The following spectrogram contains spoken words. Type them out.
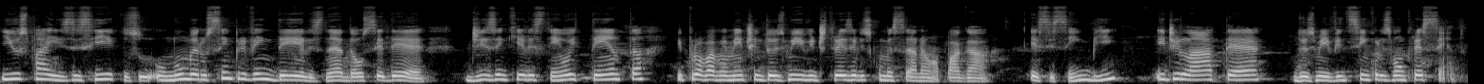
e os países ricos, o, o número sempre vem deles, né, da OCDE. Dizem que eles têm 80 e provavelmente em 2023 eles começarão a pagar esses 100 bi e de lá até 2025 eles vão crescendo.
